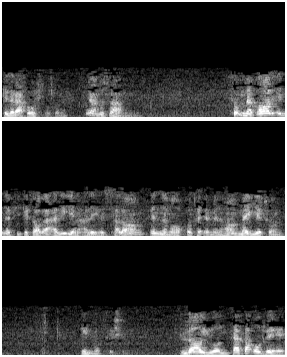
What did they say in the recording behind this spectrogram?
که درخت رشد می‌کنه. هم مثل همونه ثم قال ان فی کتاب علی علیه السلام انما قطع منها میتون. این نکته لا ینتفع به.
